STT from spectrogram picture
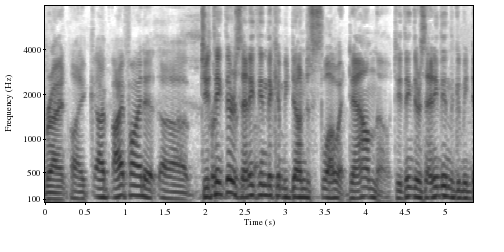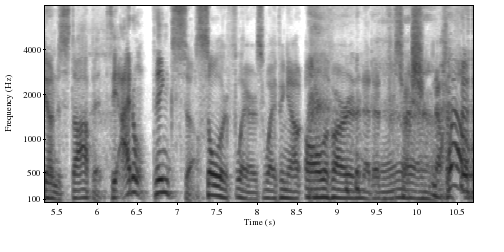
Right. Like I, I find it. Uh, Do you think there's anything that can be done to slow it down, though? Do you think there's anything that can be done to stop it? See, I don't think so. solar flares wiping out all of our internet infrastructure? No. Well,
